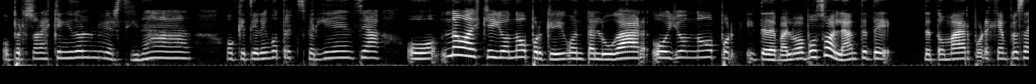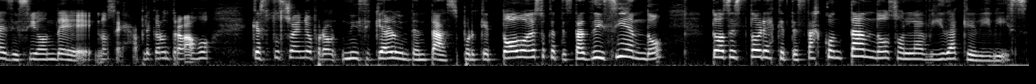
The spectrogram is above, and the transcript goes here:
o personas que han ido a la universidad o que tienen otra experiencia o no, es que yo no porque vivo en tal lugar o yo no porque y te devalúas vos sola antes de de tomar, por ejemplo, esa decisión de, no sé, aplicar un trabajo que es tu sueño, pero ni siquiera lo intentas, porque todo eso que te estás diciendo, todas las historias que te estás contando son la vida que vivís.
